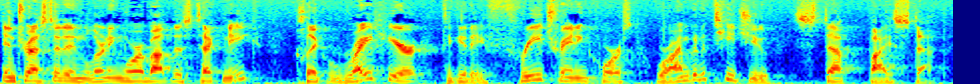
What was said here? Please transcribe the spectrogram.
Interested in learning more about this technique? Click right here to get a free training course where I'm going to teach you step by step.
